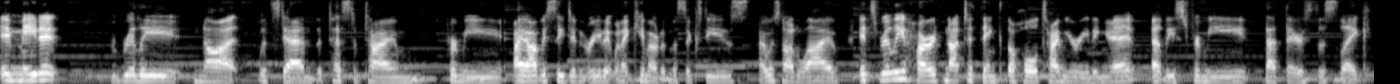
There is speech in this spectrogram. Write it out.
it made it really not withstand the test of time for me. I obviously didn't read it when it came out in the 60s. I was not alive. It's really hard not to think the whole time you're reading it, at least for me, that there's this like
